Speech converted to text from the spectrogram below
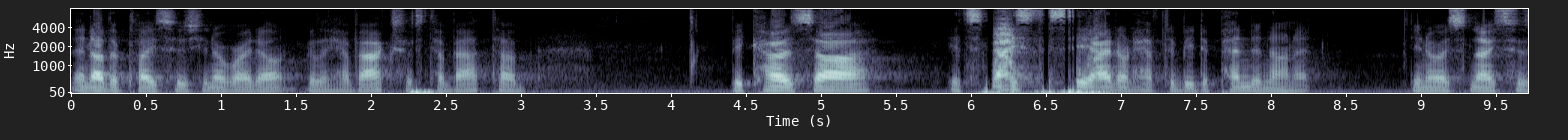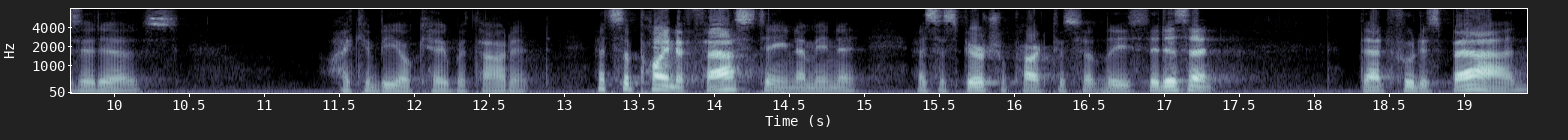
and other places, you know, where I don't really have access to a bathtub. Because uh, it's nice to see I don't have to be dependent on it. You know, as nice as it is, I can be okay without it. That's the point of fasting. I mean, as a spiritual practice at least, it isn't that food is bad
